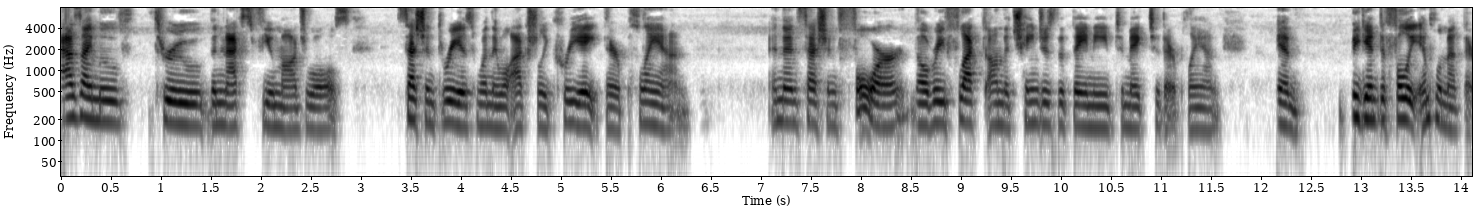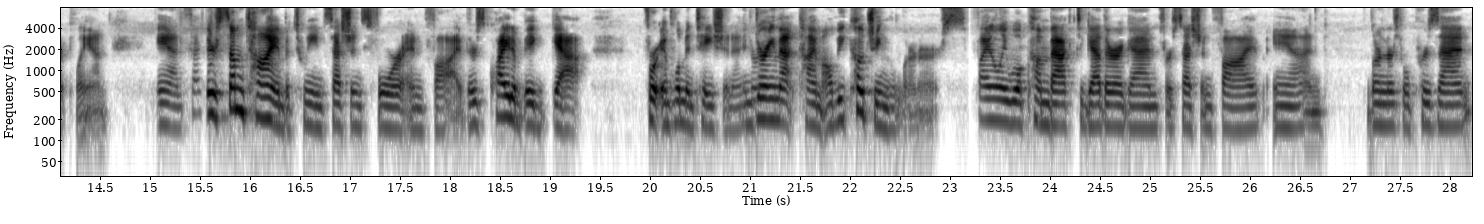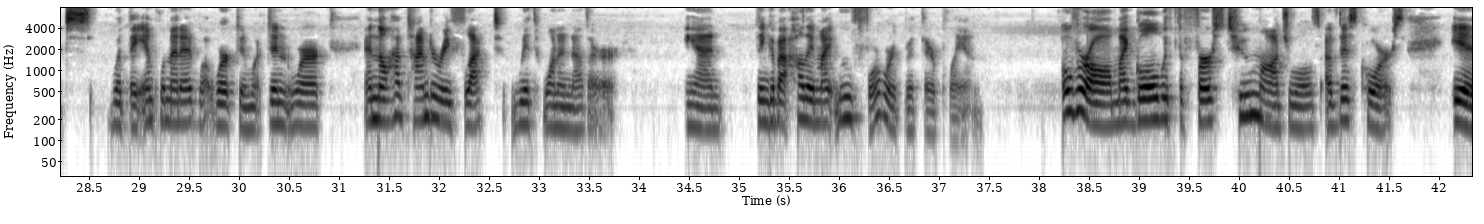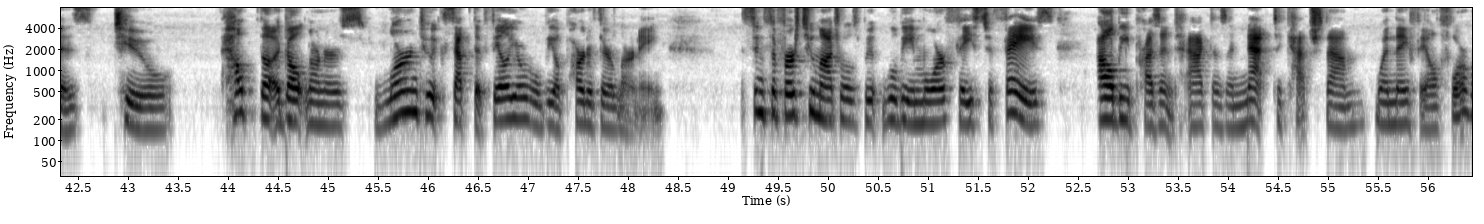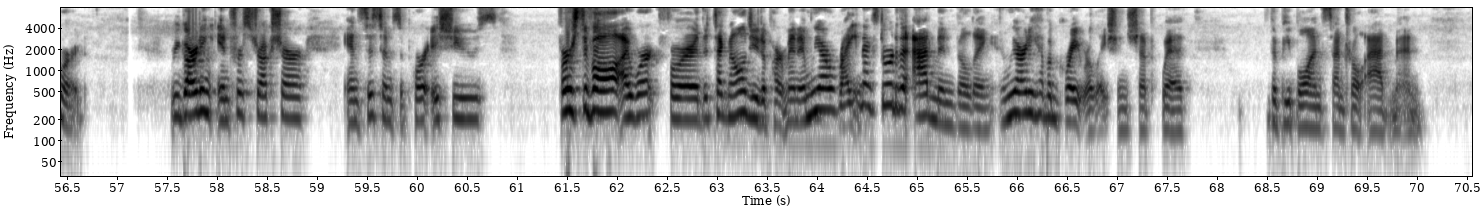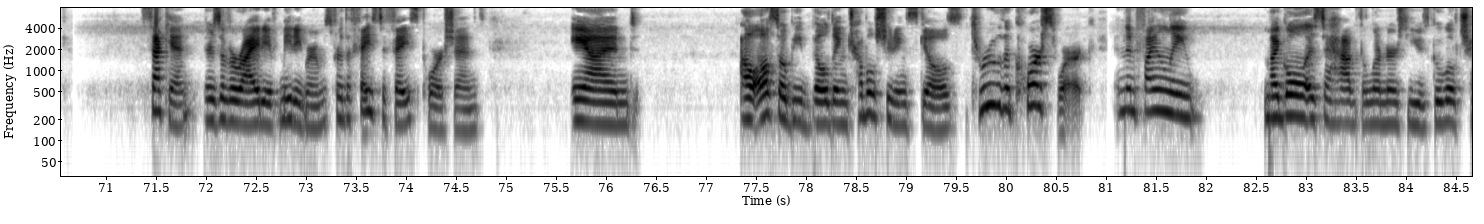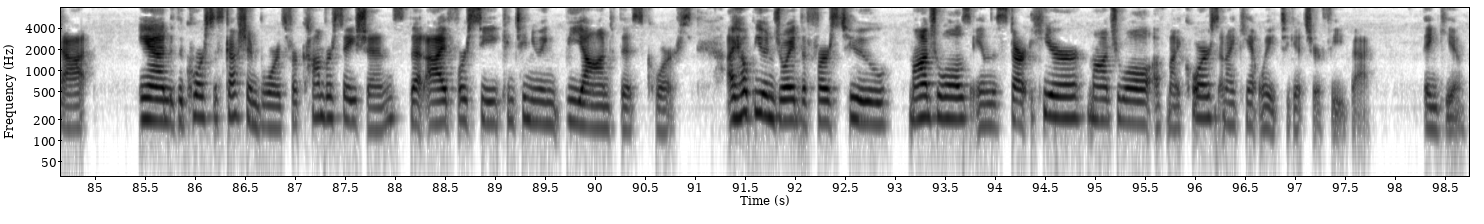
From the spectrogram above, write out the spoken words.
As I move through the next few modules, session three is when they will actually create their plan. And then session four, they'll reflect on the changes that they need to make to their plan and begin to fully implement their plan. And there's some time between sessions four and five. There's quite a big gap for implementation. And during that time, I'll be coaching the learners. Finally, we'll come back together again for session five, and learners will present what they implemented, what worked and what didn't work, and they'll have time to reflect with one another and think about how they might move forward with their plan. Overall, my goal with the first two modules of this course is to help the adult learners learn to accept that failure will be a part of their learning. Since the first two modules will be more face to face, I'll be present to act as a net to catch them when they fail forward. Regarding infrastructure and system support issues, first of all, I work for the technology department and we are right next door to the admin building, and we already have a great relationship with the people on central admin. Second, there's a variety of meeting rooms for the face to face portions. And I'll also be building troubleshooting skills through the coursework. And then finally, my goal is to have the learners use Google Chat and the course discussion boards for conversations that I foresee continuing beyond this course. I hope you enjoyed the first two modules and the Start Here module of my course, and I can't wait to get your feedback. Thank you.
